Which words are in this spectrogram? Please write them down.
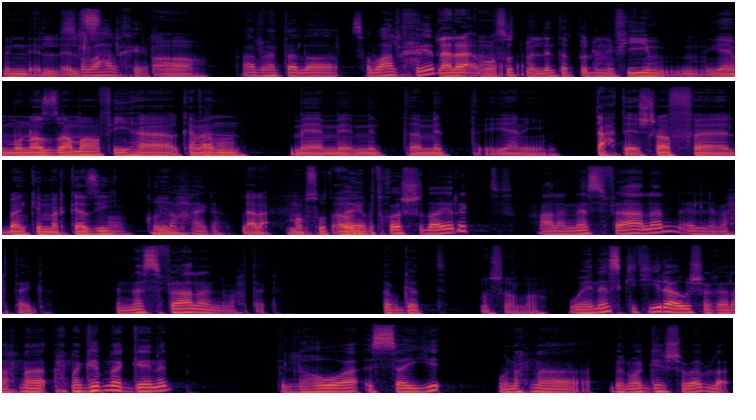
من ال- صباح الخير. آه. عارف انت اللي هو صباح الخير؟ لا لا مبسوط من اللي انت بتقول إن في يعني منظمة فيها كمان طبعاً. م م مت مت يعني تحت إشراف البنك المركزي. آه، كل يعني حاجة. لا لا مبسوط هي قوي بتخش دايركت على الناس فعلا اللي محتاجة. الناس فعلا اللي محتاجة. ده بجد. ما شاء الله. وناس كتيرة قوي شغالة. إحنا إحنا جبنا الجانب اللي هو السيء وإن إحنا بنوجه الشباب. لا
